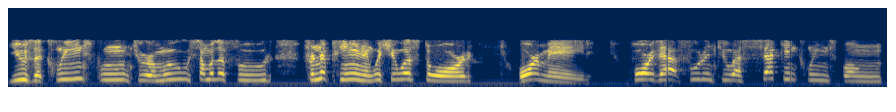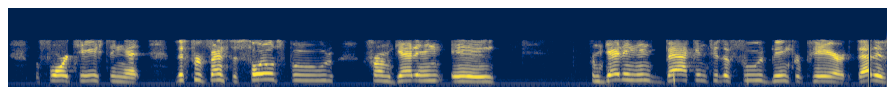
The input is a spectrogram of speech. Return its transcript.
use a clean spoon to remove some of the food from the pan in which it was stored or made. Pour that food into a second clean spoon before tasting it. This prevents the soiled food from getting a from getting in, back into the food being prepared. That is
